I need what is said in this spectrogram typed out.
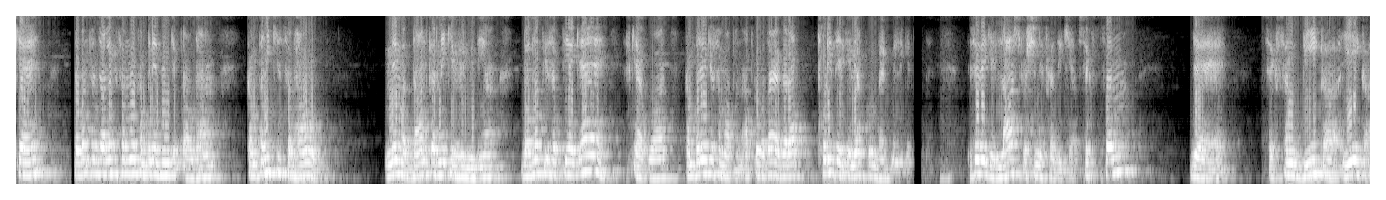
क्या है? प्रबंध संचालक के सामने कंपनी अधिनियम के प्रावधान कंपनी की सभाओं में मतदान करने की विभिन्न विधियाँ, बहुमत की शक्तियाँ क्या है? इसके अपवाद कंपनियों के समापन। आपको बताया अगर आप थोड़ी देर के लिए आपको बैग में लेके चलते हैं। इसे देखिए लास्ट क्वेश्चन इसका देखिए आप। सेक्शन जो है सेक्शन बी का ए का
